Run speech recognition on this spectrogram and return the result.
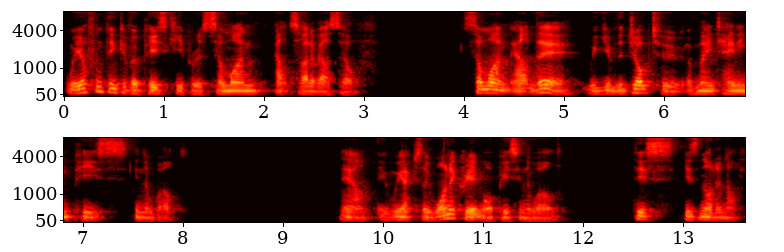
We often think of a peacekeeper as someone outside of ourselves. Someone out there we give the job to of maintaining peace in the world. Now, if we actually want to create more peace in the world, this is not enough.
